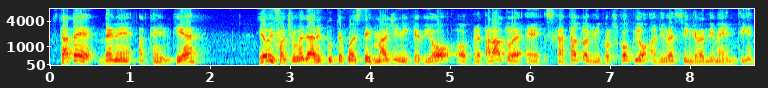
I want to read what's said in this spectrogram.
State bene attenti, eh? Io vi faccio vedere tutte queste immagini che vi ho preparato e scattato al microscopio a diversi ingrandimenti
